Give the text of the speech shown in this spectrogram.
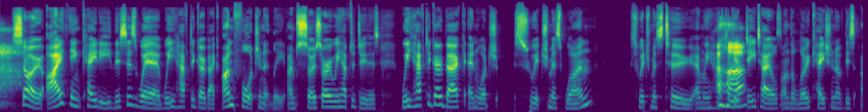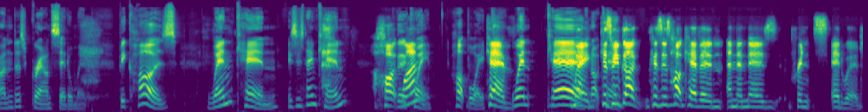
So I think, Katie, this is where we have to go back. Unfortunately, I'm so sorry we have to do this. We have to go back and watch Switchmas 1, Switchmas 2, and we have to Uh-huh. get details on the location of this underground settlement. Because when Ken, is his name Ken? Hot The one. Queen. Hot boy. Kev. When Kev, Wait, because we've got because there's Hot Kevin and then there's Prince Edward.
